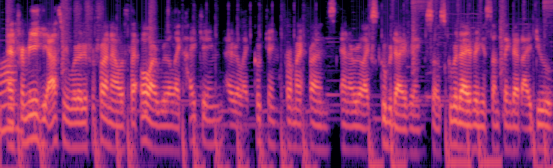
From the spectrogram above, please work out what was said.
wow. and for me, he asked me what I do for fun. I was like, oh, I really like hiking. I really like cooking for my friends, and I really like scuba diving. So scuba diving is something that I do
